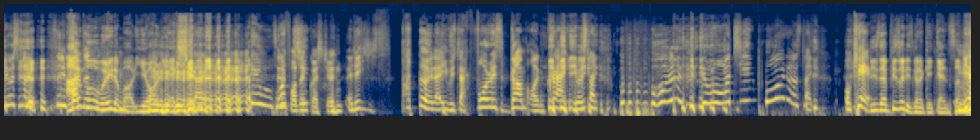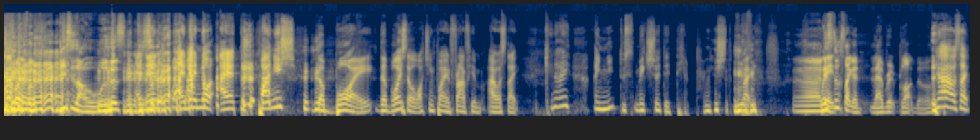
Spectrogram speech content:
he was like, I'm more worried about your reaction. they were it's an important question. and then he stuttered like he was like Forrest Gump on crack. He was like, porn. You were watching porn. I was like, okay. this episode is gonna get cancelled. Yeah. this is our worst. and then and then no, I had to punish the boy, the boys that were watching porn in front of him. I was like, can I? I need to make sure that they are punished. Like, Uh, Wait. This looks like an elaborate plot though. yeah, I was like,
